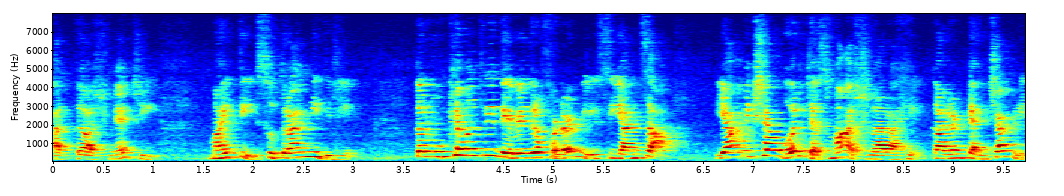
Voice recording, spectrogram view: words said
खातं असण्याची माहिती सूत्रांनी दिली. तर मुख्यमंत्री देवेंद्र फडणवीस यांचा यापेक्षा वर चष्मा असणार आहे. कारण त्यांच्याकडे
